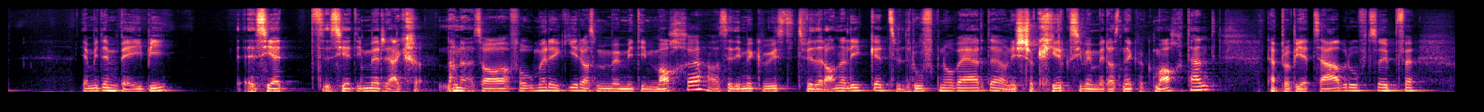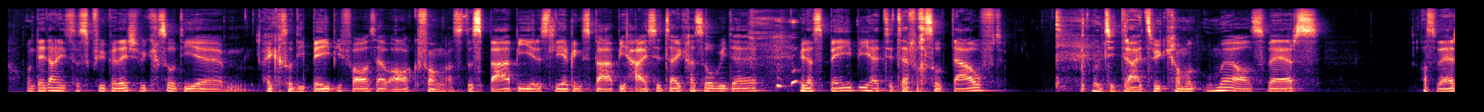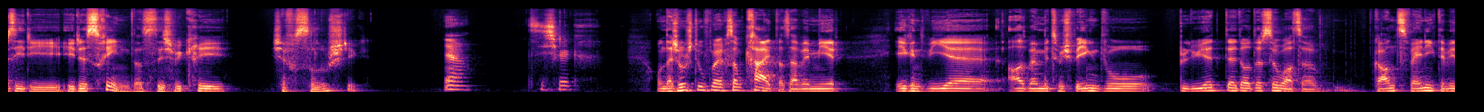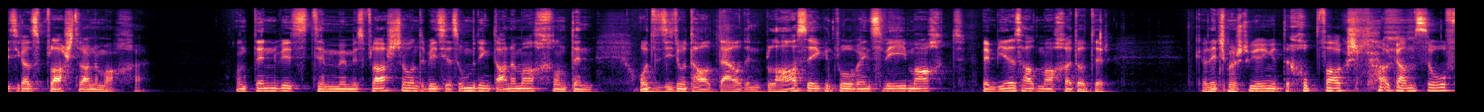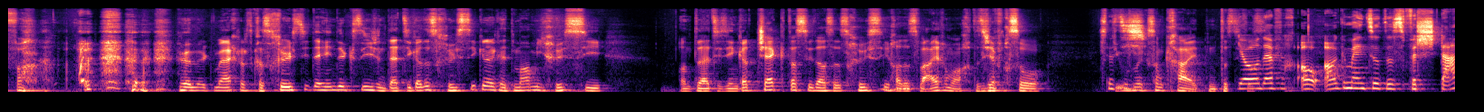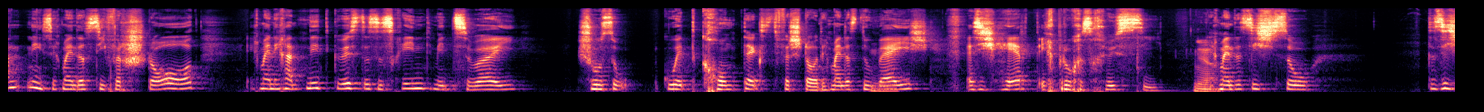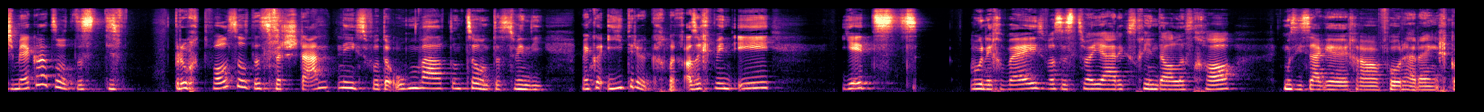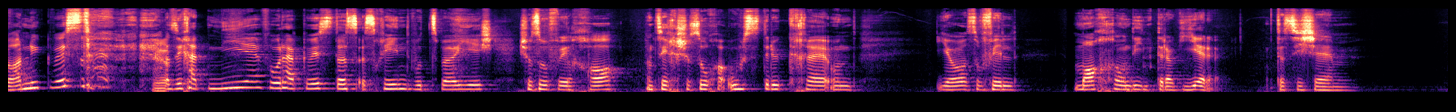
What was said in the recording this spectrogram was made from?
ja, mit dem Baby. Äh, sie hat, sie hat immer eigentlich so von reagieren, was wir mit ihm machen. Also sie hat immer gewusst, jetzt will er anliegen, jetzt will er aufgenommen werden und ist schockiert gewesen, wenn wir das nicht gemacht haben. Dann probiert selber aufzulöpfen. Und dann habe ich das Gefühl, da ist wirklich so die, ähm, eigentlich so die Babyphase auch angefangen. Also das Baby, ihr Lieblingsbaby heisst jetzt eigentlich so wie, der, wie das Baby, hat sie jetzt einfach so getauft. Und sie dreht es wirklich einmal um, als wäre es als wär's ihre, ihr Kind. Also es ist wirklich ist einfach so lustig. Ja, es ist wirklich... Und hast du die Aufmerksamkeit, also auch wenn wir irgendwie, also wenn wir zum Beispiel irgendwo blühten oder so, also ganz wenig, dann will sie das Pflaster dran machen. Und dann, will sie, dann müssen wir das Pflaster und dann will sie das unbedingt machen und dann, oder sie tut halt auch den Blasen irgendwo, wenn es weh macht, wenn wir das halt machen, oder Letztes Mal hast du irgendwie den Kopf angeschlagen am Sofa. Weil er gemerkt hat, dass kein Küssi dahinter war. Und dann hat sie gerade das Küssi genommen und gesagt, Mami, Küssi. Und dann hat sie dann gerade gecheckt, dass sie das als Küssi kann, das weich macht. Das ist einfach so das die ist, Aufmerksamkeit. Und das, ja, das, und einfach auch allgemein so das Verständnis. Ich meine, dass sie versteht. Ich meine, ich hätte nicht gewusst, dass ein Kind mit zwei schon so gut Kontext versteht. Ich meine, dass du mhm. weißt, es ist hart, ich brauche ein Küssi. Ja. Ich meine, das ist so, das ist mega so, das, das braucht voll so das Verständnis von der Umwelt und so und das finde ich mega eindrücklich. Also ich finde eh, jetzt, wo ich weiß, was ein zweijähriges Kind alles kann, muss ich sagen, ich habe vorher eigentlich gar nichts gewusst. Ja. Also ich hätte nie vorher gewusst, dass ein Kind, das zwei ist, schon so viel kann und sich schon so kann ausdrücken und ja, so viel machen und interagieren. Das ist, ähm,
